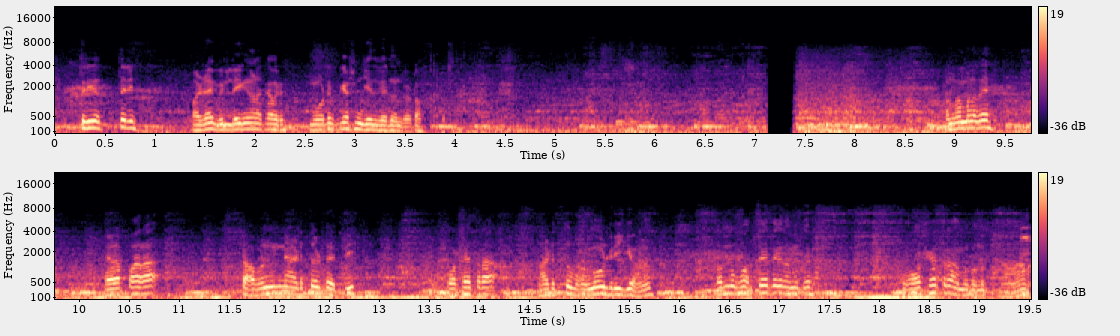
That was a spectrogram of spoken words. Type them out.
ഒത്തിരി ഒത്തിരി പഴയ ബിൽഡിങ്ങുകളൊക്കെ അവർ മോഡിഫിക്കേഷൻ ചെയ്ത് വരുന്നുണ്ട് കേട്ടോ. നമ്മളത് ഏറെപ്പാറ ടൗണിന് അടുത്തോട്ട് എത്തി കോട്ടയത്ര അടുത്ത് വന്നുകൊണ്ടിരിക്കുകയാണ്. അപ്പം നമുക്ക് കുറച്ചേരത്തേക്ക് നമുക്ക് ഘോഷയാത്ര നമുക്കൊന്ന് കാണാം.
